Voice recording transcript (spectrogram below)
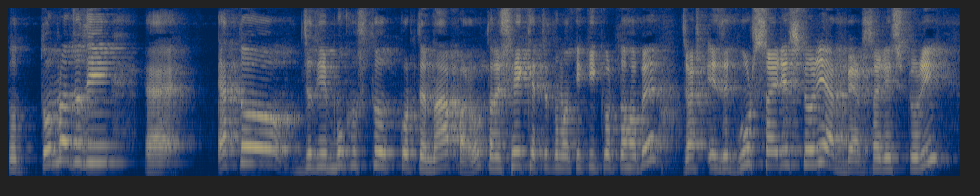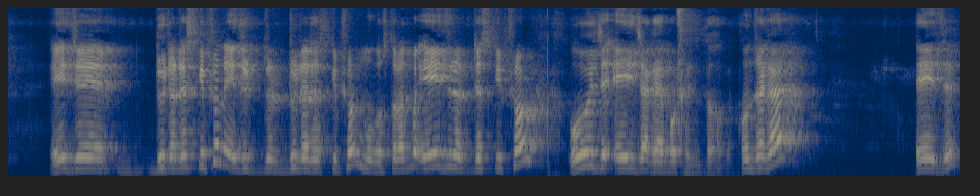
তো তোমরা যদি এত যদি মুখস্থ করতে না পারো, তাহলে সেই ক্ষেত্রে তোমাকে কি করতে হবে? জাস্ট এই যে গুড সাইড স্টোরি আর ব্যাড সাইড স্টোরি এই যে দুইটা ডেসক্রিপশন এই দুই- দুইটা ডেসক্রিপশন মুখস্থ রাখবে। এই দুইটা ডেসক্রিপশন ওই যে এই জায়গায় বসে দিতে হবে। কোন জায়গায়? এই যে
